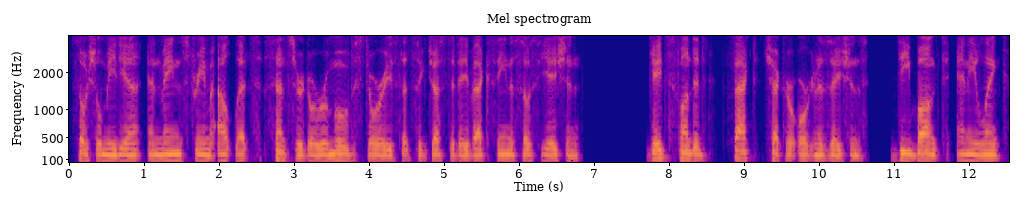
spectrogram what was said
Social media and mainstream outlets censored or removed stories that suggested a vaccine association. Gates funded fact checker organizations debunked any link.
